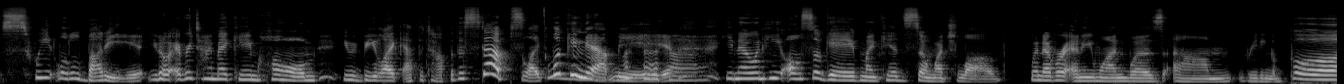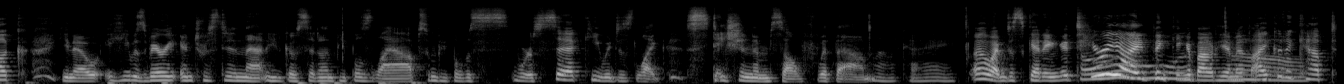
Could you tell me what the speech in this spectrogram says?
sweet little buddy you know every time i came home he would be like at the top of the steps like looking at me you know, and he also gave my kids so much love. Whenever anyone was um, reading a book, you know, he was very interested in that, and he'd go sit on people's laps. When people was were sick, he would just like station himself with them. okay. Oh, I'm just getting teary eyed thinking Oh, about him. If I could have oh. kept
